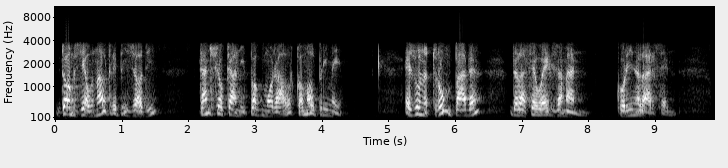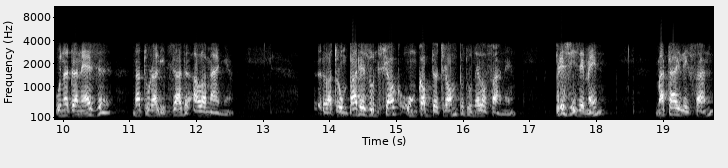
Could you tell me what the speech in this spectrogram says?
Doncs hi ha un altre episodi tan xocant i poc moral com el primer. És una trompada de la seva examant, Corina Larsen, una danesa naturalitzada a Alemanya. La trompada és un xoc, un cop de trompa d'un elefant. Eh? Precisament, matar elefant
